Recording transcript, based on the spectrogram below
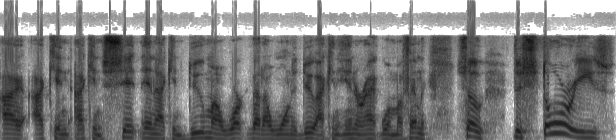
I, I, can I can sit and I can do my work that I want to do. I can interact with my family. So the stories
